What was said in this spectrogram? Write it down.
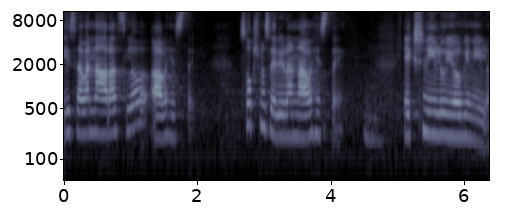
ఈ సెవెన్ ఆరాస్లో ఆవహిస్తాయి. సూక్ష్మ శరీరాన్ని ఆవహిస్తాయి. యక్షిణీలు యోగినీలు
